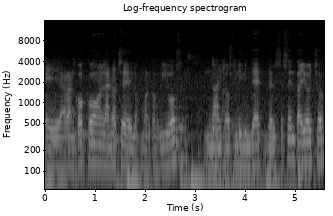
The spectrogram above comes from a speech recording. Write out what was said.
Eh, arrancó con La Noche de los Muertos Vivos, Night of Living Dead del 68,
